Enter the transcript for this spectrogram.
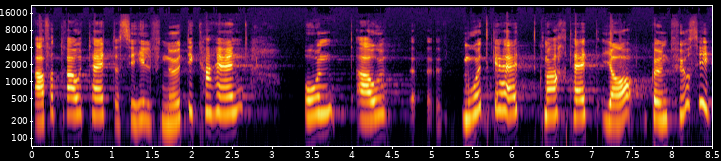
anvertraut hat, dass sie Hilfe nötig haben und auch äh, Mut gemacht hat, ja, geht für sie.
